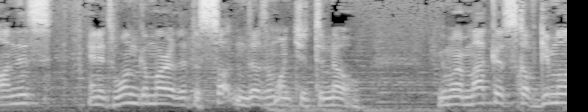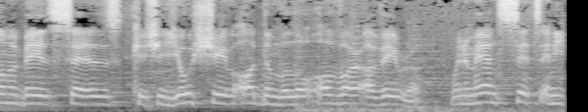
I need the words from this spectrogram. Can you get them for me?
on this, and it's one Gemara that the Satan doesn't want you to know. Gemara Makas Chav Gimel says, Yoshev Adam Velo Ovar Avera. When a man sits and he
